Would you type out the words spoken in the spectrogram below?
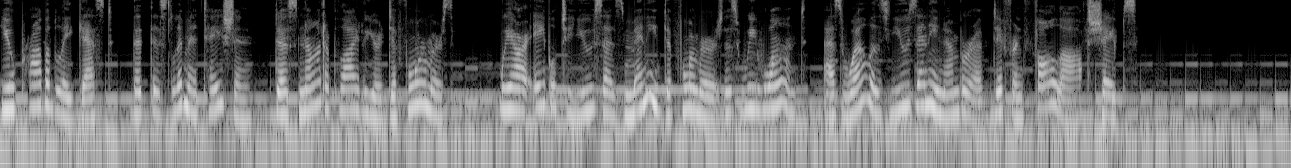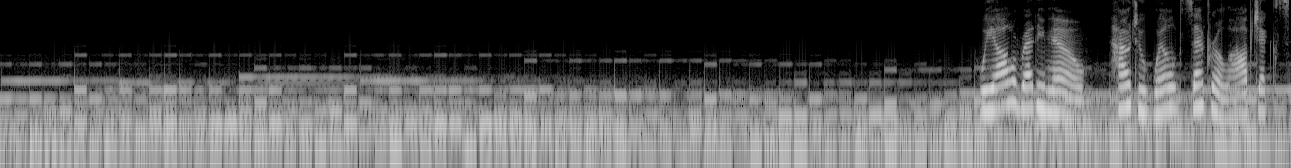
You probably guessed that this limitation does not apply to your deformers. We are able to use as many deformers as we want, as well as use any number of different fall-off shapes. We already know how to weld several objects.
